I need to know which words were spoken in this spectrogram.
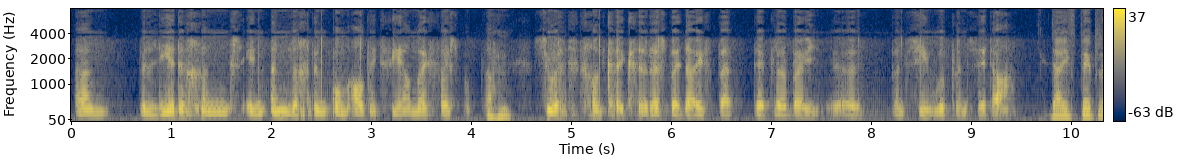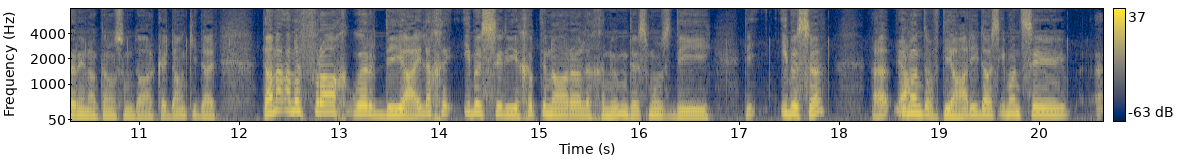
ehm um, beledigings en inligting kom altyd via my Facebookblad. Mm -hmm. So gaan kyk gerus by Dave Peppler by uh, www.co.za. Dave Peppler en dan kan ons hom daar kyk. Dankie Dave. Dan 'n ander vraag oor die heilige Ibis die Egiptenare hulle genoem. Dis mos die die Ibisse. Uh, ja. Iemand of die Hadidas iemand sê uh,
